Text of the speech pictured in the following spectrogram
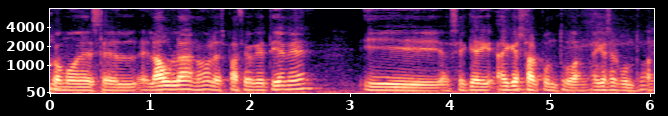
cómo es el, el, aula, ¿no? el espacio que tiene y así que hay, que estar puntual, hay que ser puntual.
